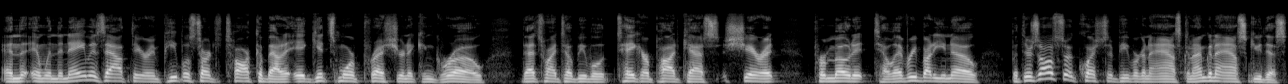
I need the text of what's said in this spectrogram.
and the, and when the name is out there and people start to talk about it, it gets more pressure and it can grow. That's why I tell people take our podcast, share it, promote it, tell everybody you know. But there's also a question that people are going to ask, and I'm going to ask you this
